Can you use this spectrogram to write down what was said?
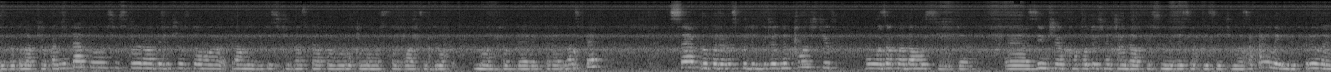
від виконавчого комітету сільської ради від 6 травня 2025 року номер 120 дроб 009 Це про перерозподіл бюджетних коштів по закладам освіти. Е, З інших поточних видатків в сумі 10 тисяч ми закрили і відкрили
